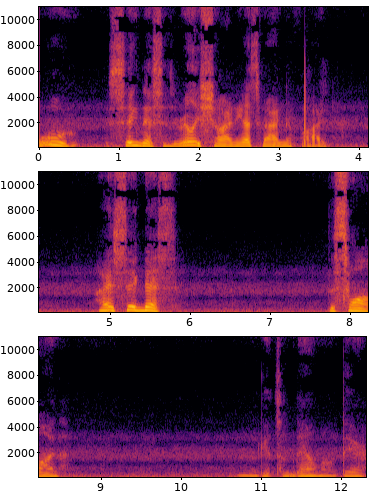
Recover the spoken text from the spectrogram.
Ooh, Cygnus is really shiny. That's magnified. Hi, Cygnus. The swan. Get some download there.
